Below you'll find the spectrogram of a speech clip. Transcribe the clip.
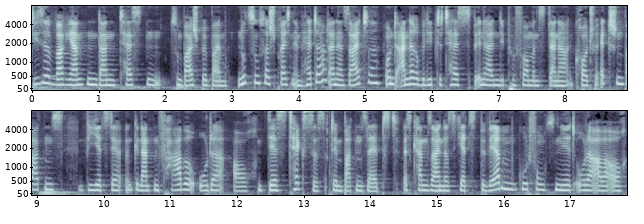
diese Varianten dann testen, zum Beispiel beim Nutzungsversprechen im Header deiner Seite und andere beliebte Tests beinhalten die Performance deiner Call-to-Action-Buttons, wie jetzt der genannten Farbe oder auch des Textes, dem Button selbst. Es kann sein, dass jetzt bewerben gut funktioniert oder aber auch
